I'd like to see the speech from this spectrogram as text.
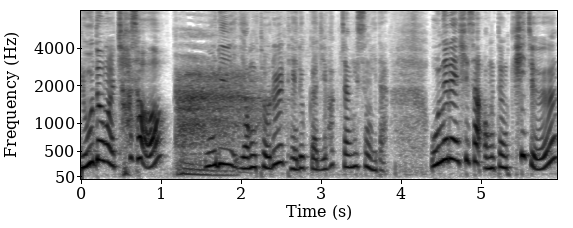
요동을 쳐서 아. 우리 영토를 대륙까지 확장했습니다. 오늘의 시사 엉뚱 퀴즈.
